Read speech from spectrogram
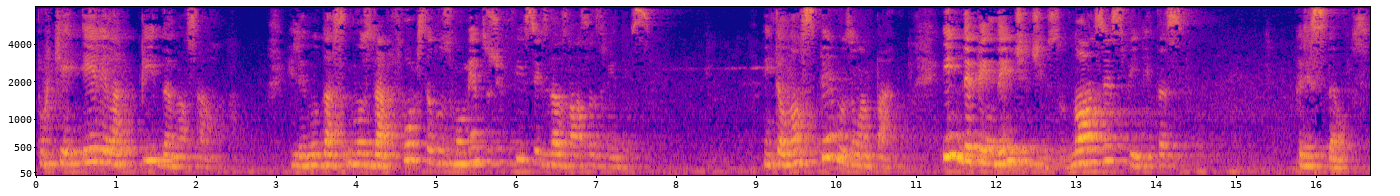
Porque ele lapida a nossa alma. Ele nos dá, nos dá força nos momentos difíceis das nossas vidas. Então nós temos um amparo. Independente disso, nós espíritas cristãos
